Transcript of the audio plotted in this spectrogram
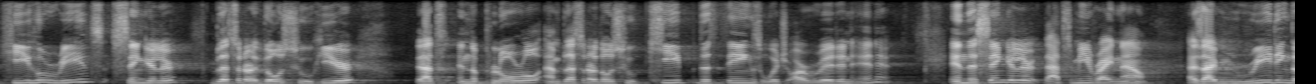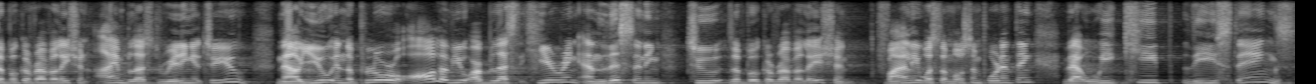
he who reads, singular. Blessed are those who hear, that's in the plural. And blessed are those who keep the things which are written in it. In the singular, that's me right now. As I'm reading the book of Revelation, I'm blessed reading it to you. Now, you in the plural, all of you are blessed hearing and listening to the book of Revelation. Finally, what's the most important thing? That we keep these things.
